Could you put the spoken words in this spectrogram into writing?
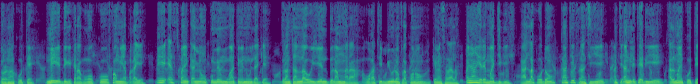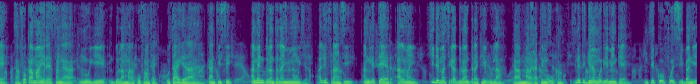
jɔrɔnako tɛ ne ye dege karamɔgɔ ko faamuyabaga ye ne ye espagne ka ɲɔgɔn kunbɛn mugan tɛmɛninw lajɛ durantanlaw ye ndolan mara wagati bi wolonfila kɔnɔ kɛmɛ sara la an y'an yɛrɛ majigi k'a lakodɔn k'an tɛ faransi ye an tɛ angletɛri ye alemaɲi ko tɛ k'a fɔ k'an b'an yɛrɛ sanga n'u ye dolan marako fan fɛ o t'a jira k'an tɛ se an bɛ ni dolantala ɲumanw ye hali faransi angletɛri alemaɲi si de ma se ka dolan daraki u la k'a mara ka tɛmɛ u kan ne tɛ jinɛmori ye min kɛ n tɛ ko fosi bange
